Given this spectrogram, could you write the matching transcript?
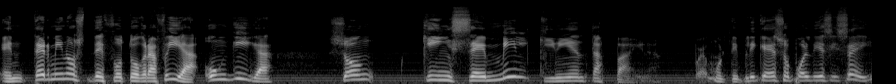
En términos de fotografía, un giga son 15.500 páginas. Pues multiplique eso por 16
